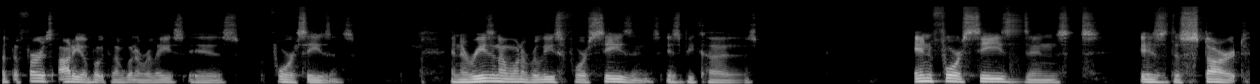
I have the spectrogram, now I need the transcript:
But the first audio book that I'm going to release is Four Seasons. And the reason I want to release Four Seasons is because in Four Seasons is the start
